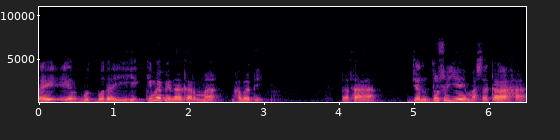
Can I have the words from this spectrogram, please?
तैर्बुद्बुदैः किमपि न कर्म भवति। तथा जन्तुषु ये मशकाः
